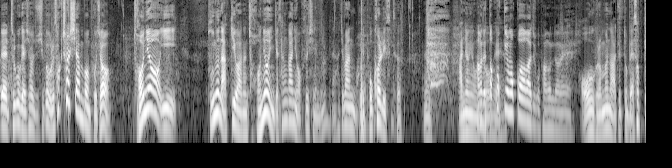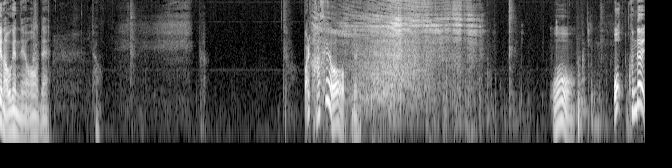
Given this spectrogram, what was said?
네, 들고 계셔 주시고 우리 석철 씨 한번 보죠. 전혀 이 부는 악기와는 전혀 이제 상관이 없으신 네, 하지만 우리 보컬리스트 네, 안영영 아 근데 도 떡볶이 먹고 와가지고 방금 전에 오 그러면 아주 또 매섭게 나오겠네요. 네. 자. 빨리 가세요. 네. 오. 어, 근데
